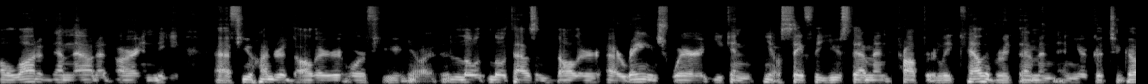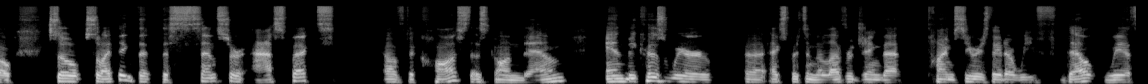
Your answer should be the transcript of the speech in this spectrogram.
a lot of them now that are in the a few hundred dollar or a few you know low low thousand dollar uh, range where you can you know safely use them and properly calibrate them and, and you're good to go. So so i think that the sensor aspect of the cost has gone down. And because we're uh, experts in the leveraging that time series data we've dealt with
